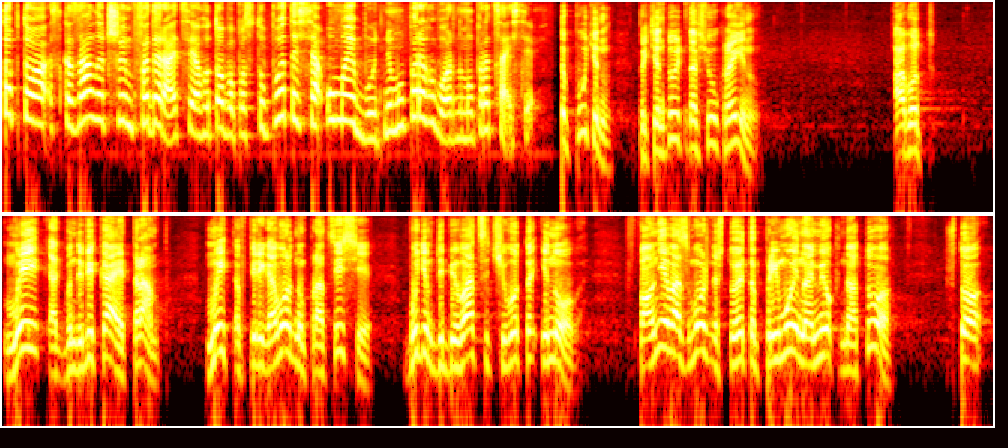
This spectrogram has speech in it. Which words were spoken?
Тобто сказали, чим федерація готова поступитися у майбутньому переговорному процесі. Путин претендует на всю Украину. А вот мы, как бы намекает Трамп, мы в переговорном процессе будем добиваться чего-то иного. Вполне возможно, что это прямой намек на то, что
